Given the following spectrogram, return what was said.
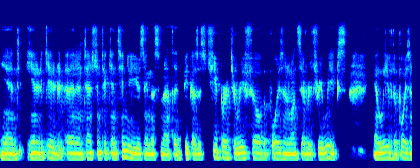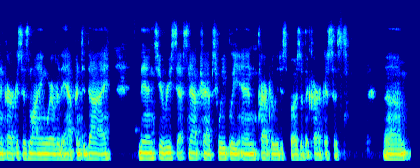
And he indicated an intention to continue using this method because it's cheaper to refill the poison once every three weeks and leave the poison carcasses lying wherever they happen to die than to reset snap traps weekly and properly dispose of the carcasses. Um,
